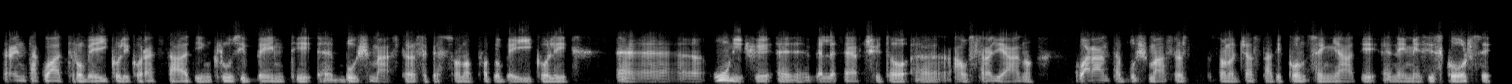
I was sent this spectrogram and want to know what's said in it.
34 veicoli corazzati, inclusi 20 eh, Bushmasters, che sono proprio veicoli unici dell'esercito australiano, 40 Bushmasters sono già stati consegnati eh, nei mesi scorsi.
